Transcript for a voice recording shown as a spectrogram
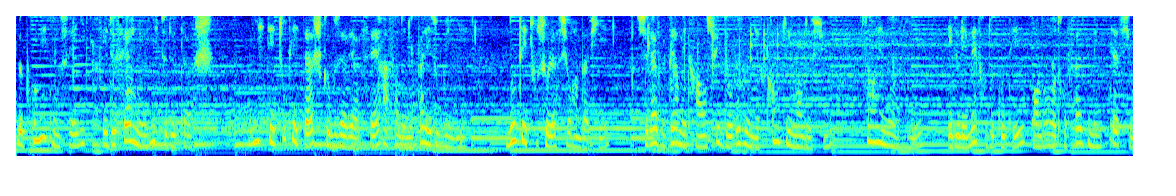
Le premier conseil est de faire une liste de tâches Listez toutes les tâches que vous avez à faire afin de ne pas les oublier. Notez tout cela sur un papier. Cela vous permettra ensuite de revenir tranquillement dessus, sans rien oublier, et de les mettre de côté pendant votre phase de méditation.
